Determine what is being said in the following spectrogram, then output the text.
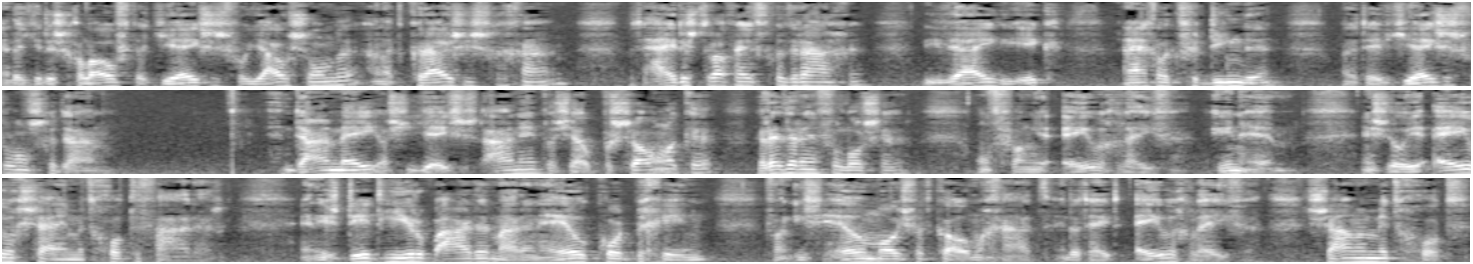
En dat je dus gelooft dat Jezus voor jouw zonde aan het kruis is gegaan, dat hij de straf heeft gedragen, die wij, die ik, eigenlijk verdienden, maar dat heeft Jezus voor ons gedaan. En daarmee, als je Jezus aanneemt als jouw persoonlijke redder en verlosser, ontvang je eeuwig leven in hem. En zul je eeuwig zijn met God de Vader. En is dit hier op aarde maar een heel kort begin van iets heel moois wat komen gaat. En dat heet eeuwig leven. Samen met God.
